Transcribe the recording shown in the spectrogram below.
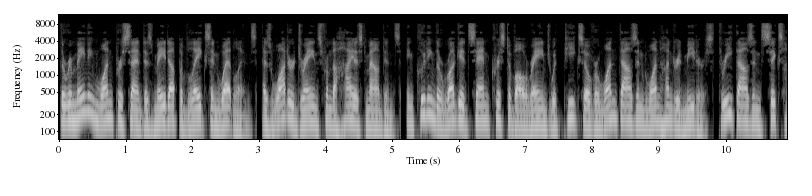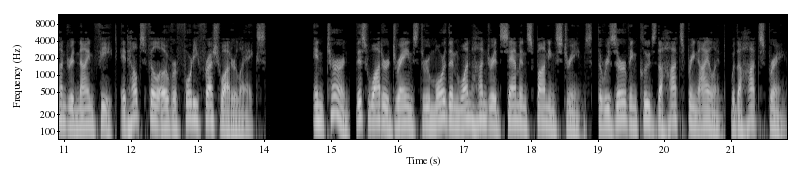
The remaining 1% is made up of lakes and wetlands, as water drains from the highest mountains, including the rugged San Cristobal Range with peaks over 1,100 metres 3,609 feet it helps fill over 40 freshwater lakes. In turn, this water drains through more than 100 salmon spawning streams. The reserve includes the hot spring island, with a hot spring.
